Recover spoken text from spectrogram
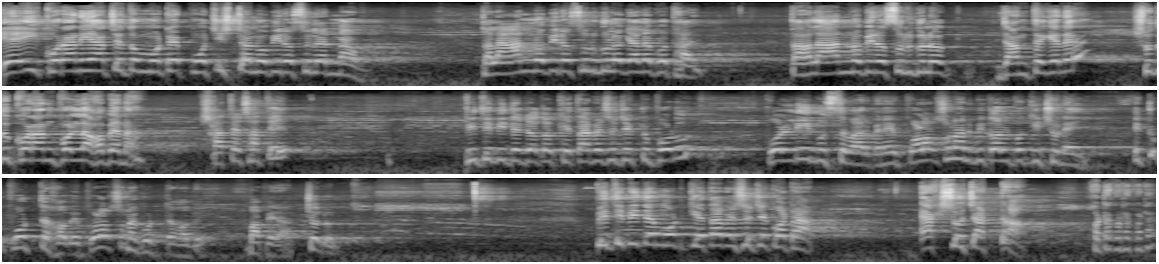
এই কোরআনে আছে তো মোটে পঁচিশটা নবী রসুলের নাম। তাহলে আর নবী রসুলগুলো গেল কোথায়? তাহলে আর নবী রসুলগুলো জানতে গেলে শুধু কোরআন পড়লে হবে না। সাথে সাথে পৃথিবীতে যত কেতাব এসেছে একটু পড়ুন, পড়লেই বুঝতে পারবেন। এই পড়াশোনার বিকল্প কিছু নেই। একটু পড়তে হবে, পড়াশোনা করতে হবে। বাপেরা, চলুন। পৃথিবীতে মোট কেতাব এসেছে কটা? একশো চারটা। কটা কটা কটা?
